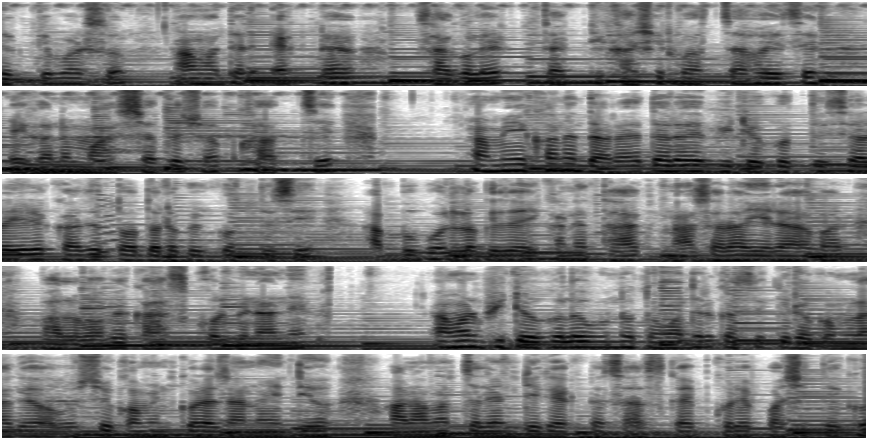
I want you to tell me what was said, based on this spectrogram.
দেখতে পারছ, আমাদের একটা ছাগলের চারটি খাসির বাচ্চা হয়েছে, এখানে মাছ সাথে সব খাচ্ছে। আমি এখানে দাঁড়ায় দাঁড়ায় ভিডিও করতেছি আর এর কাজে তদারকি করতেছি। আব্বু বলল যে এখানে থাক, না ছাড়া এরা আবার ভালোভাবে কাজ করবে না নে। আমার ভিডিওগুলো বন্ধু তোমাদের কাছে কীরকম লাগে অবশ্যই কমেন্ট করে জানাই দিও। আর আমার চ্যানেলটিকে একটা সাবস্ক্রাইব করে পাশে থেকো।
